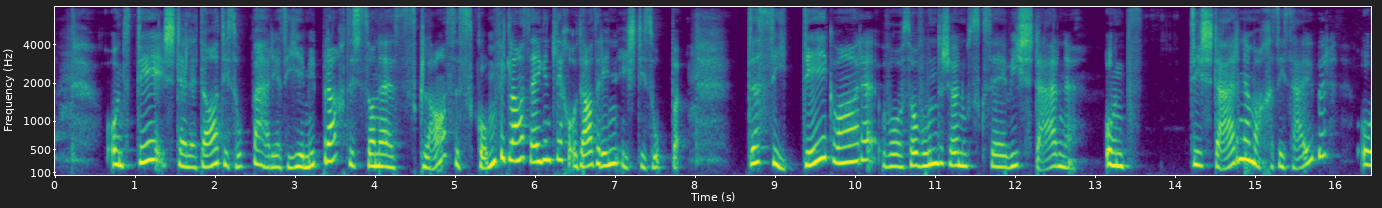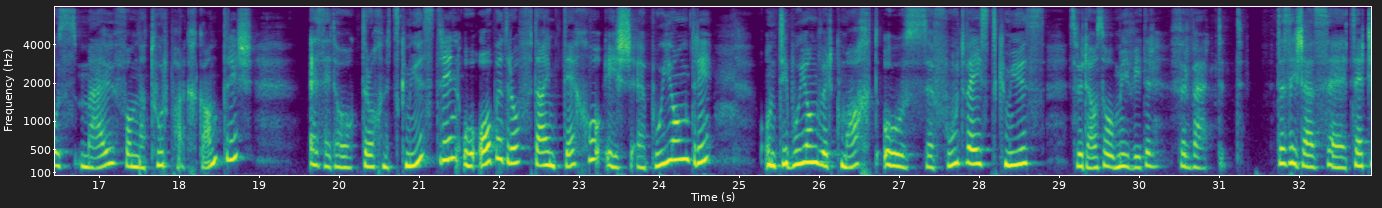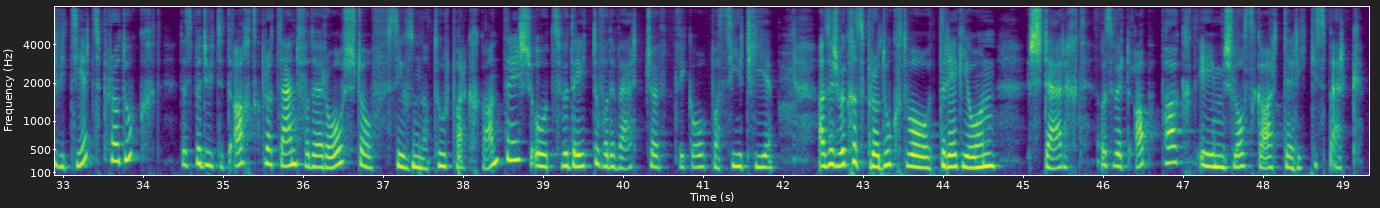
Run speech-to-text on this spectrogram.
Und die stellen da die Suppe her. Ich habe sie hier mitgebracht. Das ist so ein Glas, ein Konfiglas eigentlich. Und da drin ist die Suppe. Das sind Teigwaren, die so wunderschön aussehen wie Sterne. Und die Sterne machen sie selber aus Mau vom Naturpark Gantrisch. Es hat auch getrocknetes Gemüse drin und oben drauf, da im Deko, ist ein Bouillon drin. Und die Bouillon wird gemacht aus Food Waste Gemüse. Es wird also immer wieder verwertet. Das ist ein äh, zertifiziertes Produkt. Das bedeutet, 80% der Rohstoffe sind aus dem Naturpark Gantrisch und zwei Drittel der Wertschöpfung passiert hier. Also es ist wirklich ein Produkt, das die Region stärkt. Es wird abgepackt im Schlossgarten Rickisberg.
